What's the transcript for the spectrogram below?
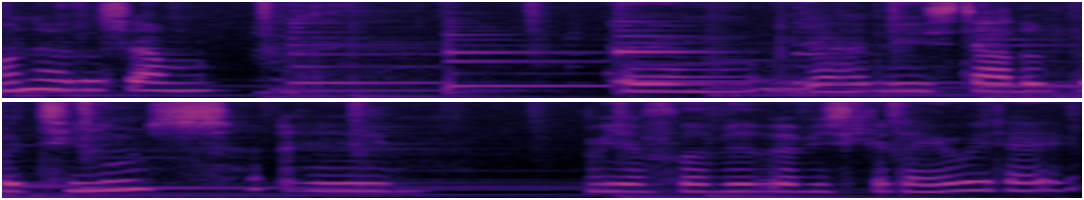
alle sammen. Øhm, jeg har lige startet på Teams. Øh, vi har fået at vide, hvad vi skal lave i dag.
